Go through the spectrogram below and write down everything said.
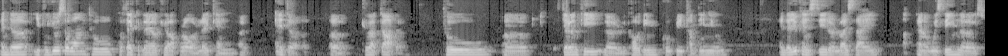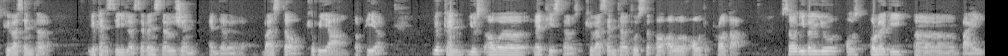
And uh, if user want to protect their QVR Pro, they can uh, add a, a QVR guard to uh, guarantee the recording could be continued. And uh, you can see the right side uh, within the QVR Center, you can see the seven solution and the VioStor QVR appear. You can use our latest QVR Center to support our old product. So even you already uh, buy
